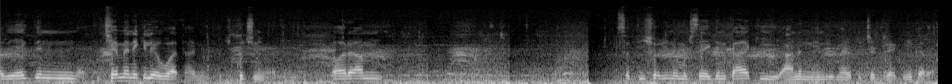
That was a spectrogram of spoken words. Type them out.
अभी एक दिन छः महीने के लिए हुआ था नहीं कुछ कुछ नहीं हुआ था। और हम सतीश्वरी ने मुझसे एक दिन कहा कि आनंद महेंद्रू मेरा पिक्चर डायरेक्ट नहीं कर रहा।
